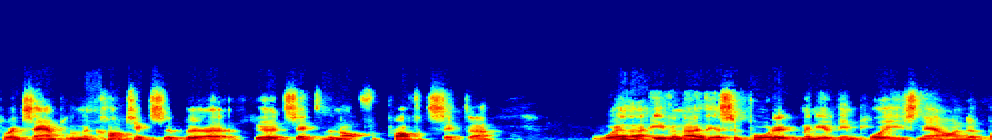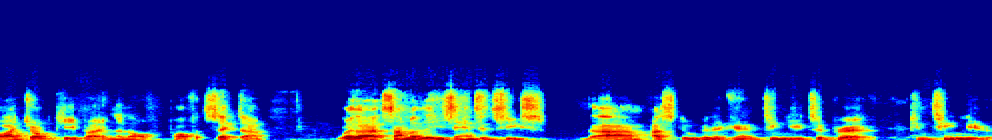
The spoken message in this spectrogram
for example, in the context of the third sector, the not-for-profit sector whether, even though they're supported, many of the employees now under by JobKeeper in the not-for-profit sector, whether some of these entities um, are still going to continue to continue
